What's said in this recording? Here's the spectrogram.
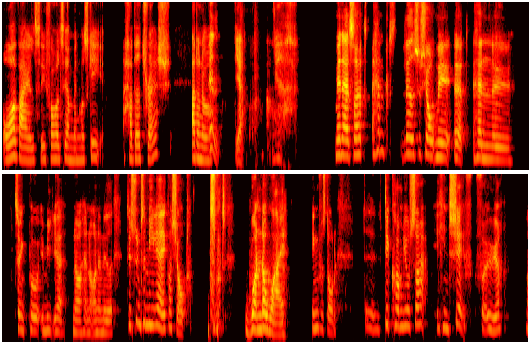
overvejelse i forhold til, om man måske har været trash. I don't know. Men, Ja. ja. men altså, han lavede så sjov med, at han øh, tænkte på Emilia, når han onanerede. Det synes Emilia ikke var sjovt. Wonder why. Ingen forstår det. Det, Det kom jo så hendes chef for øre, en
